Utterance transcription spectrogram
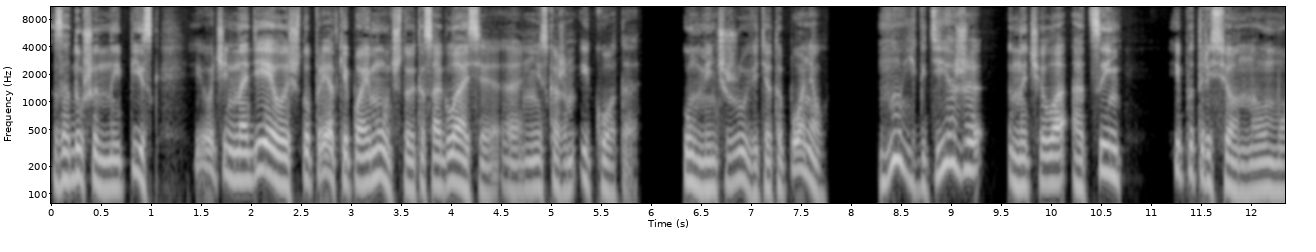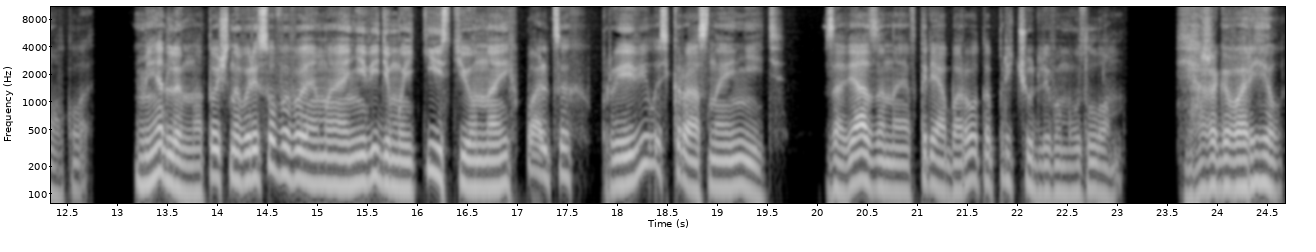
задушенный писк и очень надеялась, что предки поймут, что это согласие, а не, скажем, икота. Ум Минчжу ведь это понял. «Ну и где же...» — начала Ацинь и потрясенно умолкла. Медленно, точно вырисовываемая невидимой кистью на их пальцах, проявилась красная нить, завязанная в три оборота причудливым узлом. «Я же говорил!»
